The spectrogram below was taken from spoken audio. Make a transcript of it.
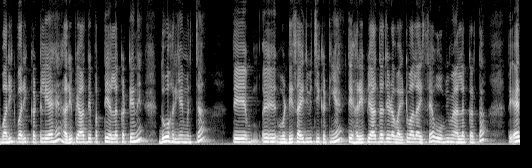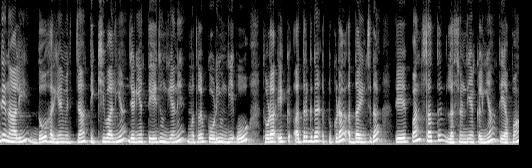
ਬਾਰੀਕ ਬਾਰੀਕ ਕੱਟ ਲਿਆ ਹੈ। ਹਰੇ ਪਿਆਜ਼ ਦੇ ਪੱਤੇ ਅਲੱਗ ਕੱਟੇ ਨੇ, ਦੋ ਹਰੀਆਂ ਮਿਰਚਾਂ ਤੇ ਇਹ ਵੱਡੇ ਸਾਈਜ਼ ਵਿੱਚ ਹੀ ਕੱਟੀਆਂ ਤੇ ਹਰੇ ਪਿਆਜ਼ ਦਾ ਜਿਹੜਾ ਵਾਈਟ ਵਾਲਾ ਹਿੱਸਾ ਹੈ, ਉਹ ਵੀ ਮੈਂ ਅਲੱਗ ਕਰਤਾ। ਤੇ ਇਹਦੇ ਨਾਲ ਹੀ ਦੋ ਹਰੀਆਂ ਮਿਰਚਾਂ ਤਿੱਖੀ ਵਾਲੀਆਂ ਜਿਹੜੀਆਂ ਤੇਜ਼ ਹੁੰਦੀਆਂ ਨੇ, ਮਤਲਬ ਕੋੜੀ ਹੁੰਦੀ ਹੈ, ਉਹ ਥੋੜਾ ਇੱਕ ਅਦਰਕ ਦਾ ਟੁਕੜਾ, ਅੱਧਾ ਇੰਚ ਦਾ ਤੇ 5-7 ਲਸਣ ਦੀਆਂ ਕਲੀਆਂ ਤੇ ਆਪਾਂ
